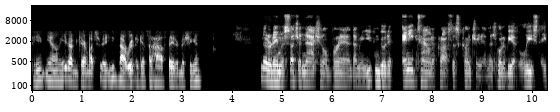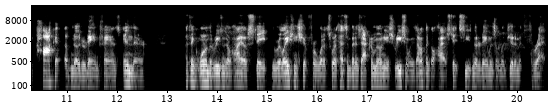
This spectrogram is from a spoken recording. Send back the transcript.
he you know he doesn't care much. He's not rooting against Ohio State or Michigan. Notre Dame is such a national brand. I mean, you can go to any town across this country, and there's going to be at least a pocket of Notre Dame fans in there. I think one of the reasons Ohio State, the relationship for what it's worth, hasn't been as acrimonious recently is I don't think Ohio State sees Notre Dame as a legitimate threat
